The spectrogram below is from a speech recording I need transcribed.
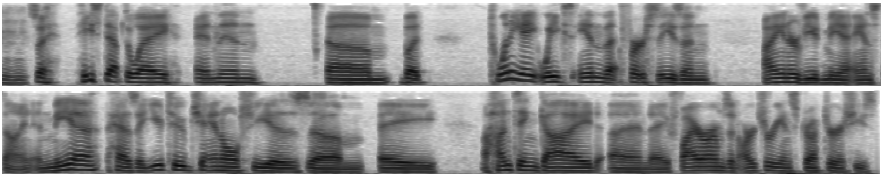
Mhm. So he stepped away, and then, um, but 28 weeks in that first season, I interviewed Mia Anstine, and Mia has a YouTube channel. She is um, a a hunting guide and a firearms and archery instructor. She's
